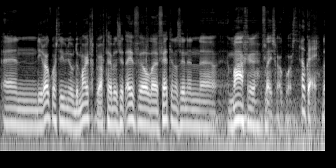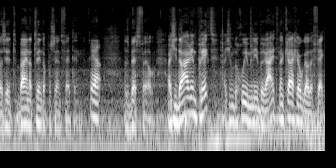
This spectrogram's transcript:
En die rookworst die we nu op de markt gebracht hebben, er zit evenveel eh, vet in als in een, een magere vleesrookworst. Oké, Daar zit bijna 20% vet in. ja. Dat is best veel. Als je daarin prikt, als je hem op de goede manier bereidt, dan krijg je ook dat effect.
